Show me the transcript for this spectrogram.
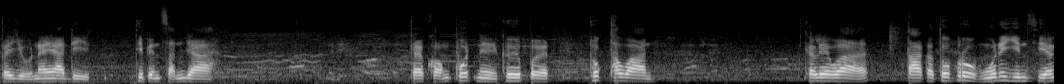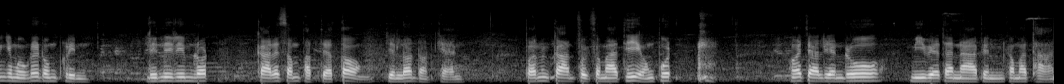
ไปอยู่ในอดีตที่เป็นสัญญา แต่ของพุทธนี่คือเปิดทุกทวารก็เรียกว่าตากระทบรูปหูได้ยินเสียงจมูกได้ดมกลิ่น ลิ้นได้ลิ้มรสกายได้สัมผัสแต่ต้องเย็นร้อนอ่อนแข็งเพราะการฝึกสมาธิของพุทธก็จะเรียนรู้มีเวทนาเป็นกรรมฐาน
